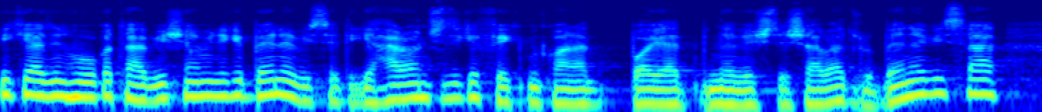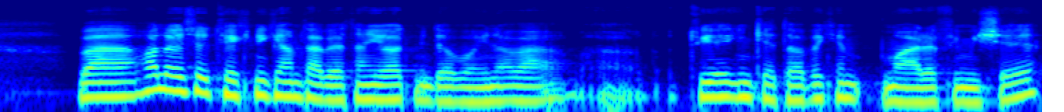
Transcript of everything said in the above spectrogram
یکی از این حقوق طبیعیش هم اینه که بنویسه دیگه. هر آن چیزی که فکر می‌کند باید نوشته شود رو بنویسد. و حالا یه تکنیک هم طبیعتا یاد میده و اینا و توی این کتابه که معرفی میشه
